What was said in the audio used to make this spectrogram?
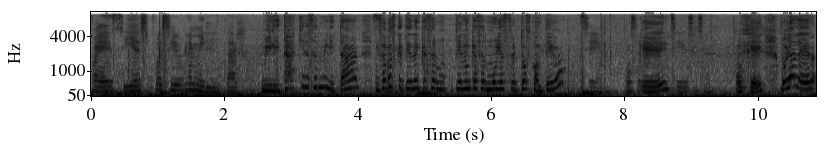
Pues si es posible militar. Militar, quiere ser militar. ¿Y sabes que tienen que ser, tienen que ser muy estrictos contigo? Sí. Ok. Sí, sí, sí. Ok. Voy a leer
